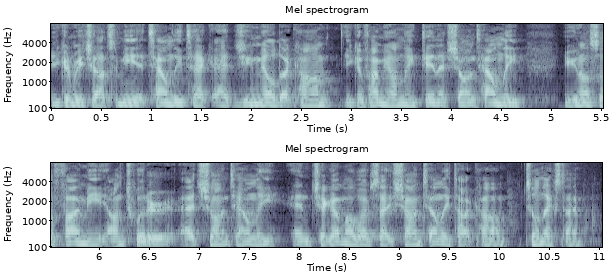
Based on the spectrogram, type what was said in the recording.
You can reach out to me at townleytech at gmail.com. You can find me on LinkedIn at Shawn Townley. You can also find me on Twitter at Shawn Townley and check out my website, shawntownley.com. Till next time.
